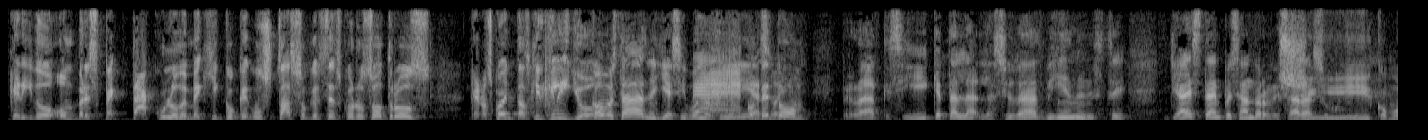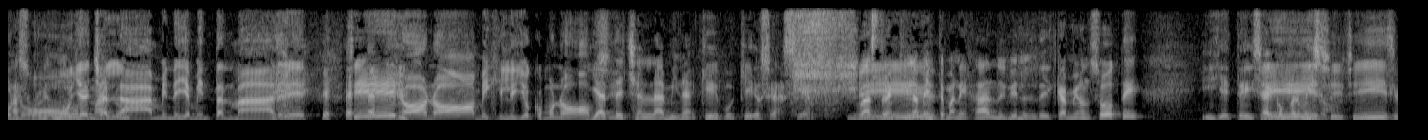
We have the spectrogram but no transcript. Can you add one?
Querido hombre espectáculo de México, qué gustazo que estés con nosotros. ¿Qué nos cuentas, Quilquilillo? ¿Cómo estás, mi Jessy? Buenos Eh, días. contento. ¿Verdad que sí? ¿Qué tal la, la ciudad? Bien, este, ya está empezando a regresar a su Sí, cómo a su ritmo no, ya normal, echa ¿no? lámina, ya mientan madre. Sí, no, no, mi Gilillo, cómo no. Ya Sí. te echan lámina, que, que, o sea, cierto. Y vas tranquilamente manejando y viene el del camionzote y ya te dice, ay, con permiso. Sí, sí, sí.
